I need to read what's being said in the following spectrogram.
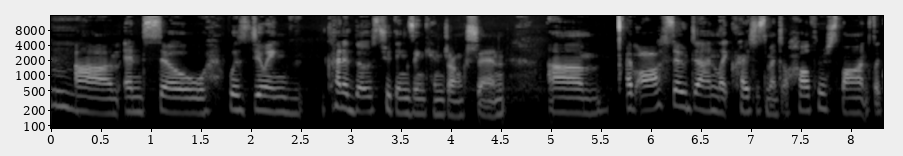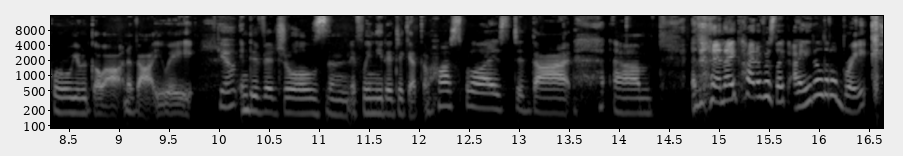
Mm. Um, and so was doing kind of those two things in conjunction. Um, I've also done like crisis mental health response, like where we would go out and evaluate yep. individuals, and if we needed to get them hospitalized, did that. Um, and then I kind of was like, I need a little break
